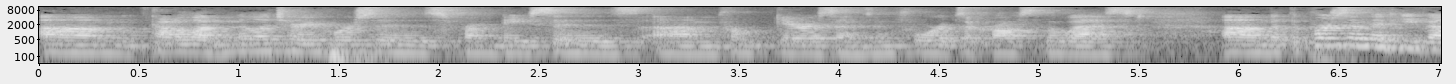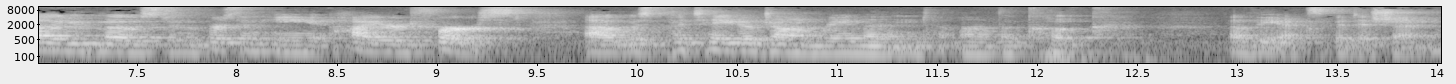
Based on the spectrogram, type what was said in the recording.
Um, got a lot of military horses from bases, um, from garrisons and forts across the West. Um, but the person that he valued most and the person he hired first uh, was Potato John Raymond, uh, the cook of the expedition.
